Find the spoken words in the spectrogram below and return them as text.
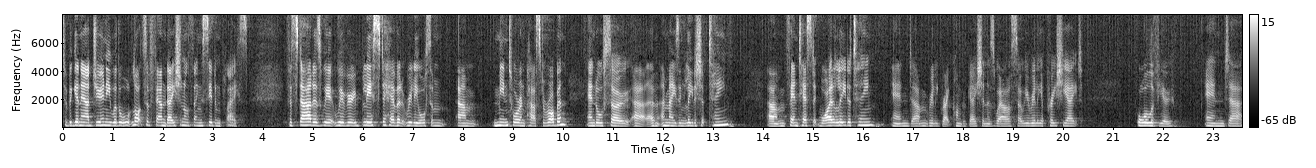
to begin our journey with all, lots of foundational things set in place. For starters, we're, we're very blessed to have a really awesome um, mentor in Pastor Robin and also uh, an amazing leadership team, um, fantastic wider leader team, and um, really great congregation as well. So we really appreciate all of you. And uh,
